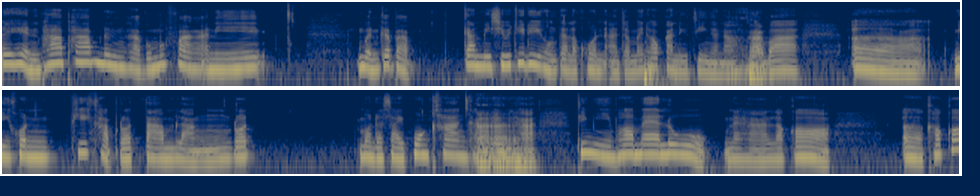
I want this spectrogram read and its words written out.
ยเห็นภาพภาพหนึ่งค่ะ คุณผู้ฟังอันนี้ เหมือนกับแบบการมีชีวิตที่ดีของแต่ละคนอาจจะไม่เท่ากันจริงๆอะเนาะครับแบบว่าเอ่อมีคนที่ขับรถตามหลังรถมอเตอร์ไซค์พ่วงข้างคันหนึงค่ะ ที่มีพ่อแม่ลูกนะคะ แล้วก็เออเขาก็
